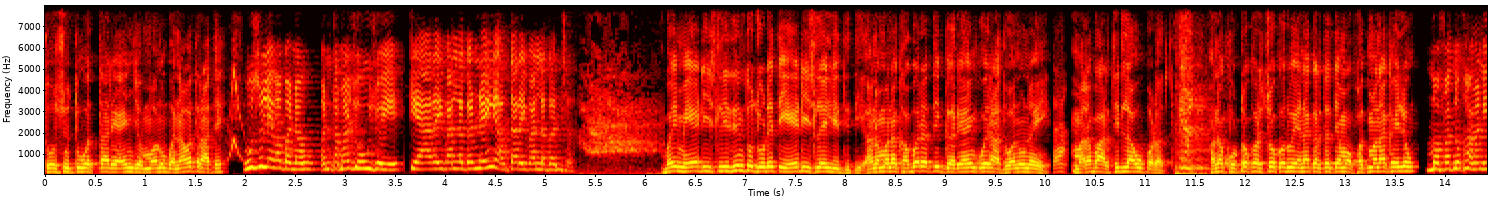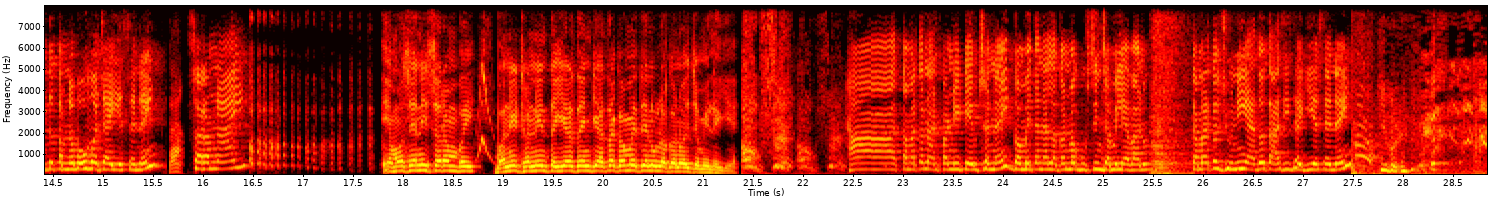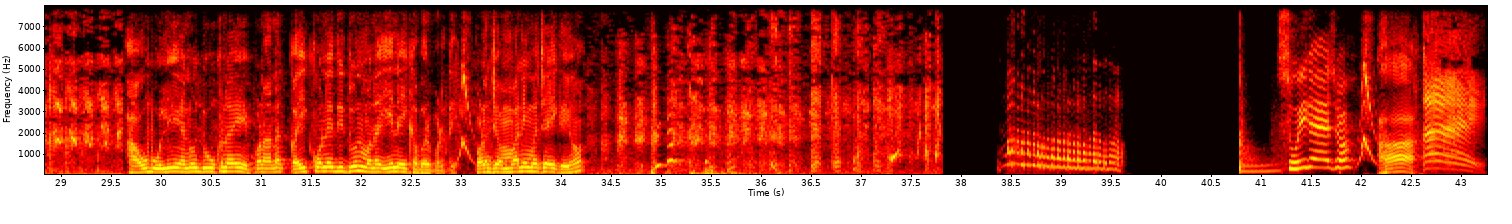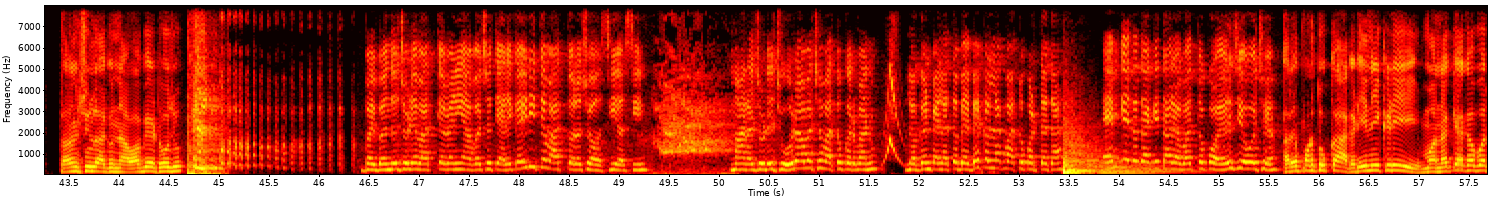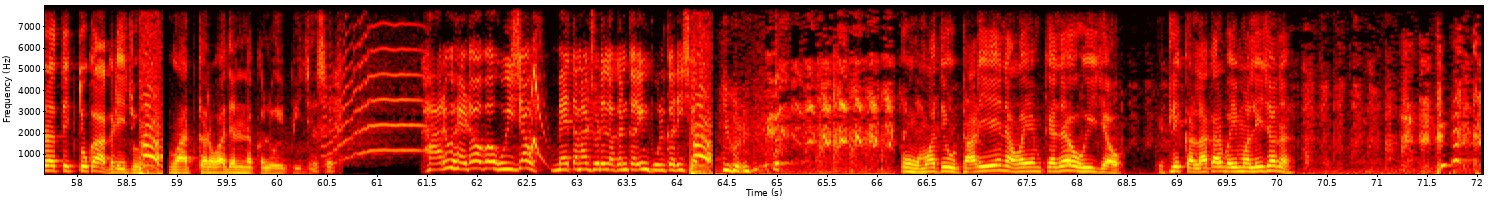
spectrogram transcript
તો શું તું અત્યારે આઈને જમવાનું બનાવત રાતે? હું શું લેવા બનાવું? અને તમારે જોવું જોઈએ કે આ રવિવાર લગન નહીં આવતા રવિવાર લગન છે. ભાઈ મેં ડીશ લીધી ને તો જોડેથી એ ડીશ લઈ લીધી હતી. અને મને ખબર હતી ઘરે આવીને કોઈ રાંધવાનું નહીં. મારા બહારથી જ લાવવું પડત. અને ખોટો ખર્ચો કરું એના કરતા ત્યાં મફતમાં ના ખાઈ લઉં? મફતનું ખાવાની તો તમને બહુ મજા આવી હશે નહીં? શરમ ના આવી? એમાં છે નહીં શરમ ભાઈ? બની ઠંડીને તૈયાર થઈને ગયા હતા ગમે તેનું લગન હોય જમી લઈએ. હા તમારે તો નાનપણની ટેવ છે નહીં? ગમે તેના લગ્નમાં ઘૂસીને જમી લેવાનું. તમારે તો જૂની યાદો તાજી થઈ ગઈ હશે નહીં? આવું બોલી એનું દુઃખ નહીં પણ આને કઈ કોને દીધું ને મને એ નહીં ખબર પડતી. પણ જમવાની મજા આવી ગઈ હો. સુઈ ગયા છો? હા. તને શું લાગ્યું નાવા બેઠો છું? ભાઈબંધો જોડે વાત કરવાની આવે છે ત્યારે કઈ રીતે વાત કરો છો હસી હસી મારા જોડે જોર આવે છે વાતો કરવાનું? લગન પહેલા તો બે બે કલાક વાતો કરતા હતા. એમ કહેતા હતા કે તારો અવાજ તો કોયલ જેવો છે. અરે પણ તું કાગડી નીકળી. મને ક્યાં ખબર હતી કે તું કાગડી છું? વાત કરવા દે નકલ હોય પી જશે. હારું હેડો હવે હુઈ જાઉં. મેં તમારા જોડે લગન કરીને ભૂલ કરી છે. ઊંઘમાંથી ઉઠાડીએ ને હવે એમ કે છે હુઈ જાઓ. એટલી કલાકાર ભાઈ મળી છે ને.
